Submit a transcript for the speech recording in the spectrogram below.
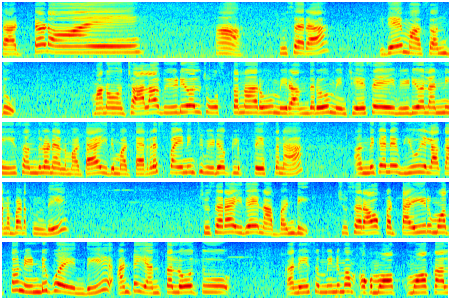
టట్టడాయ్. చూసారా? ఇదే మా సందు. మనం చాలా వీడియోలు చూస్తున్నారు మీరందరూ. మేము చేసే ఈ వీడియోలన్నీ ఈ సందులోనే అనమాట ఇది మా టెర్రస్ పైనుంచి వీడియో క్లిప్ తీస్తున్నా. అందుకనే వ్యూ ఇలా కనబడుతుంది. చూసారా? ఇదే నా బండి. చూసారా? ఒక టైర్ మొత్తం నిండిపోయింది. అంటే ఎంత లోతు? కనీసం మినిమం ఒక మో మోకాల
